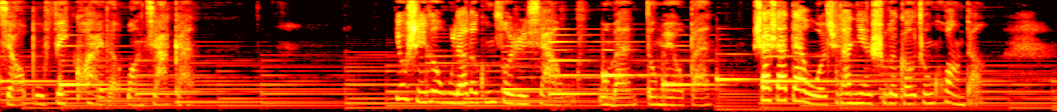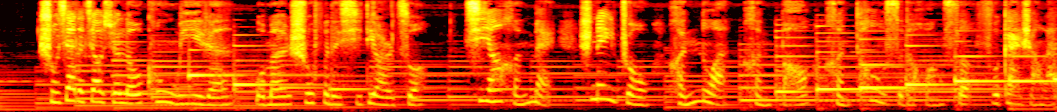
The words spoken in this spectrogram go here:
脚步飞快地往家赶。又是一个无聊的工作日下午，我们都没有班。莎莎带我去她念书的高中晃荡，暑假的教学楼空无一人，我们舒服地席地而坐。夕阳很美，是那种很暖、很薄、很透色的黄色覆盖上来，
